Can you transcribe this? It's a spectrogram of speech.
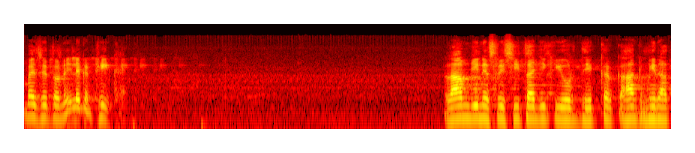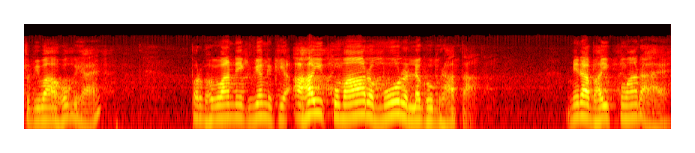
वैसे तो नहीं, लेकिन ठीक है। राम जी ने श्री सीता जी की ओर देखकर कहा कि मेरा तो विवाह हो गया है, पर भगवान ने एक व्यंग किया, आहाई कुमार मोर लघु भ्राता, मेरा भाई कुमारा है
